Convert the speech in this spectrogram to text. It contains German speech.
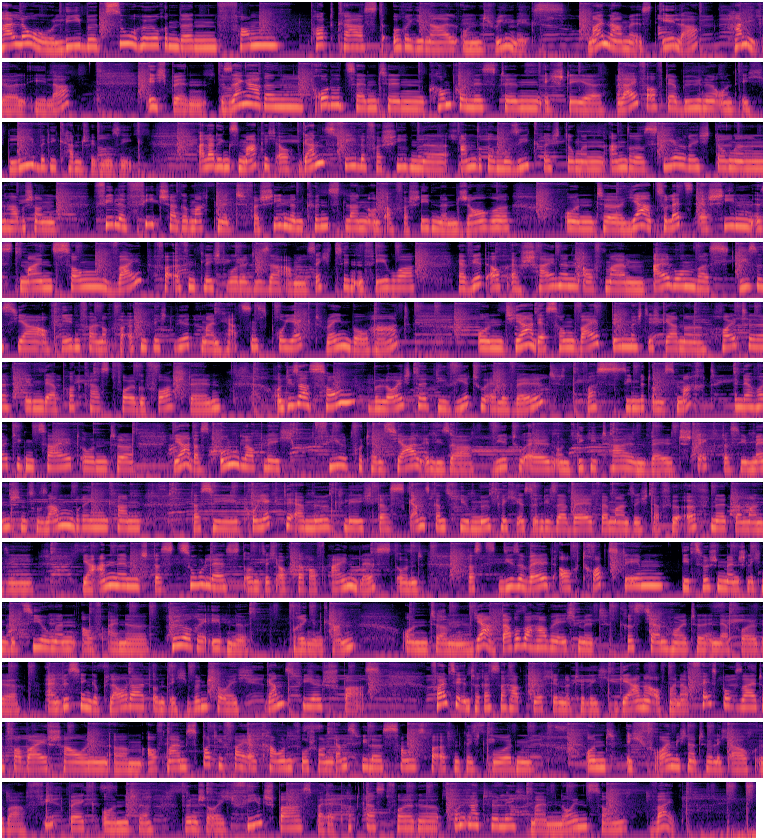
Hallo, liebe Zuhörenden vom Podcast Original und Remix. Mein Name ist Ela, Honeygirl Ela. Ich bin Sängerin, Produzentin, Komponistin. Ich stehe live auf der Bühne und ich liebe die Country-Musik. Allerdings mag ich auch ganz viele verschiedene andere Musikrichtungen, andere Stilrichtungen, habe schon viele Feature gemacht mit verschiedenen Künstlern und auch verschiedenen Genres. Und äh, ja, zuletzt erschienen ist mein Song Vibe. Veröffentlicht wurde dieser am 16. Februar. Er wird auch erscheinen auf meinem Album, was dieses Jahr auf jeden Fall noch veröffentlicht wird, mein Herzensprojekt Rainbow Heart. Und ja, der Song Vibe, den möchte ich gerne heute in der Podcast-Folge vorstellen. Und dieser Song beleuchtet die virtuelle Welt, was sie mit uns macht in der heutigen Zeit und äh, ja, das unglaublich viel Potenzial in dieser virtuellen und digitalen Welt steckt, dass sie Menschen zusammenbringen kann, dass sie Projekte ermöglicht, dass ganz, ganz viel möglich ist in dieser Welt, wenn man sich dafür öffnet, wenn man sie ja annimmt, das zulässt und sich auch darauf einlässt und dass diese Welt auch trotzdem die zwischenmenschlichen Beziehungen auf eine höhere Ebene bringen kann. Und ähm, ja, darüber habe ich mit Christian heute in der Folge ein bisschen geplaudert und ich wünsche euch ganz viel Spaß. Falls ihr Interesse habt, dürft ihr natürlich gerne auf meiner Facebook-Seite vorbeischauen, ähm, auf meinem Spotify-Account, wo schon ganz viele Songs veröffentlicht wurden. Und ich freue mich natürlich auch über Feedback und äh, wünsche euch viel Spaß bei der Podcast-Folge und natürlich meinem neuen Song Vibe.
